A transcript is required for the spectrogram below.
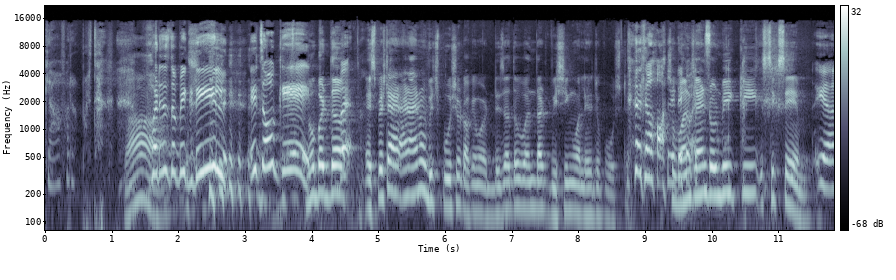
क्या फ़र्क पड़ता है what is the big deal it's okay no but the specially and I know which post you talking about this are the one that wishing वाले जो पोस्ट है so one client told me कि 6 am या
